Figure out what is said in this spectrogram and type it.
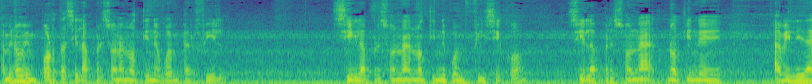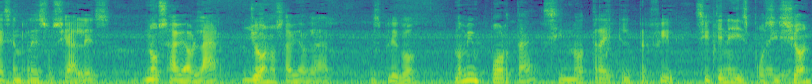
A mí no me importa si la persona no tiene buen perfil, si la persona no tiene buen físico, si la persona no tiene habilidades en redes sociales, no sabe hablar, yo no sabía hablar, ¿me explico? No me importa si no trae el perfil, si tiene disposición,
